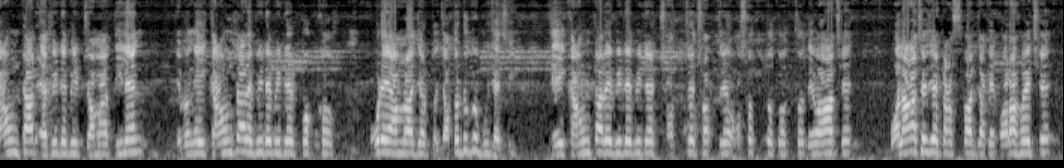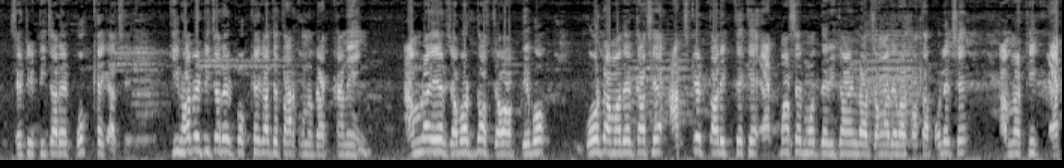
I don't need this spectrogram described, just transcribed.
কাউন্টার অ্যাফিডেভিট জমা দিলেন এবং এই কাউন্টার অ্যাফিডেভিটের পক্ষ পড়ে আমরা যত যতটুকু বুঝেছি এই কাউন্টার এফিডেভিটের ছত্রে ছত্রে অসত্য তথ্য দেওয়া আছে। বলা আছে যে ট্রান্সফার যাকে করা হয়েছে, সেটি টিচারের পক্ষে গেছে। কীভাবে টিচারের পক্ষে গেছে তার কোনো ব্যাখ্যা নেই। আমরা এর জবরদস্ত জবাব দেব। কোর্ট আমাদের কাছে আজকের তারিখ থেকে এক মাসের মধ্যে রিজয়েন্ডার জমা দেওয়ার কথা বলেছে। আমরা ঠিক এক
